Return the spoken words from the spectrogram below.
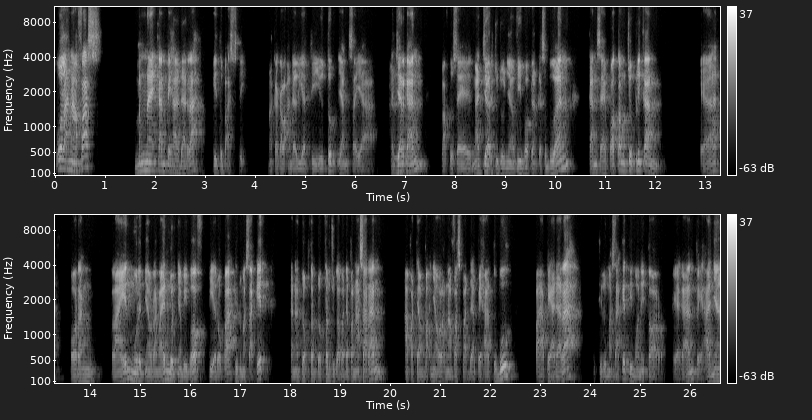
Olah nafas menaikkan pH darah itu pasti. Maka kalau Anda lihat di YouTube yang saya ajarkan, waktu saya ngajar judulnya Wim dan kesembuhan, kan saya potong cuplikan ya orang lain, muridnya orang lain, muridnya Wim di Eropa di rumah sakit, karena dokter-dokter juga pada penasaran apa dampaknya olah nafas pada pH tubuh, pH darah di rumah sakit dimonitor, ya kan, pH-nya,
